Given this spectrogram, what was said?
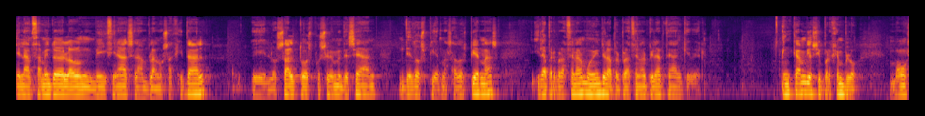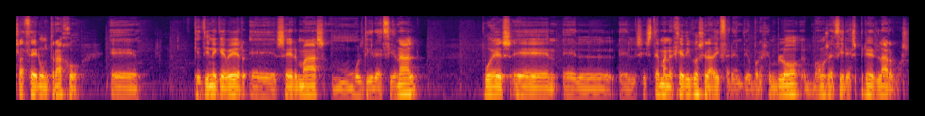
el lanzamiento del balón medicinal será en plano sagital, eh, los saltos posiblemente sean de dos piernas a dos piernas y la preparación al movimiento y la preparación al pilar tengan que ver. En cambio, si por ejemplo vamos a hacer un trabajo eh, que tiene que ver eh, ser más multidireccional, pues el, sistema energético será diferente. por ejemplo, vamos a decir sprints largos,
